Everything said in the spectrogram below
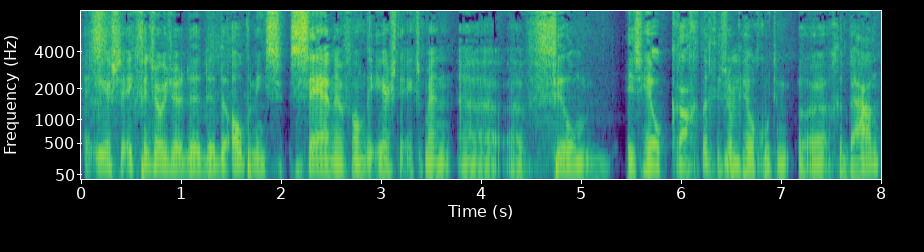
eerste... Ik vind sowieso de, de, de openingsscène van de eerste X-Men film is heel krachtig. Is ook Hmm. heel goed eh, gedaan.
